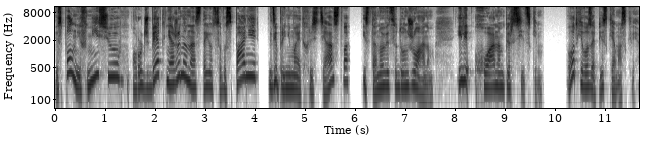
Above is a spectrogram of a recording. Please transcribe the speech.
Исполнив миссию, Аруджбек неожиданно остается в Испании, где принимает христианство и становится Дон Жуаном или Хуаном Персидским. Вот его записки о Москве.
